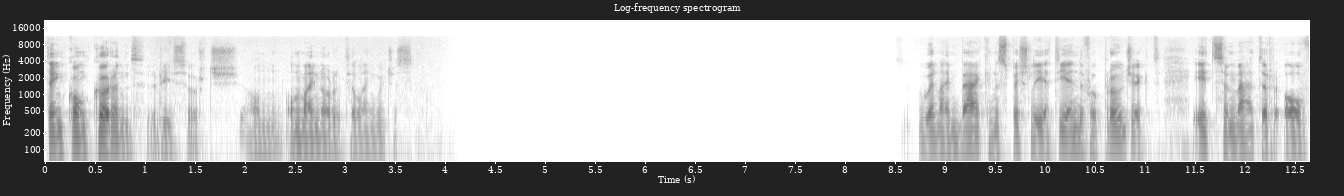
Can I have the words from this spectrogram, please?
than concurrent research on, on minority languages. When I'm back, and especially at the end of a project, it's a matter of,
